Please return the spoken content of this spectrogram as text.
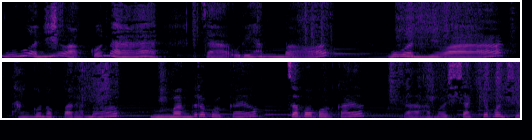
무 언니 왔구나. 자 우리 한번 무 언니와 당근 오빠를 한번 만들어 볼까요? 접어 볼까요? 자 한번 시작해 보죠.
